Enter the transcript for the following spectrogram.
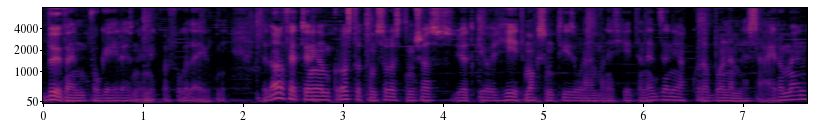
bőven fogja érezni, mikor fog eljutni. Tehát alapvetően, amikor osztottam, szoroztam, és az jött ki, hogy 7, maximum 10 órán van egy héten edzeni, akkor abból nem lesz Ironman.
